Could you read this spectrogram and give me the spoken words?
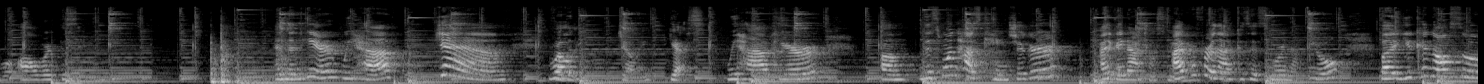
will all work the same. And then here we have jam. Well, jelly. yes, we have here. Um, this one has cane sugar. I like a natural sweetener. I prefer that because it's more natural. But you can also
